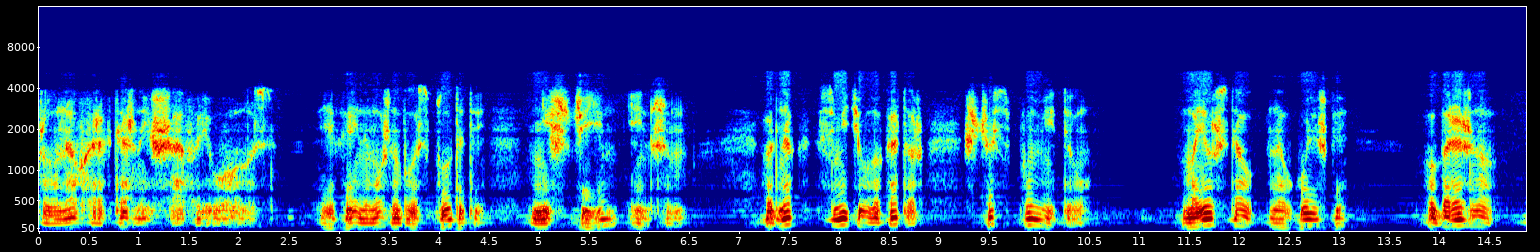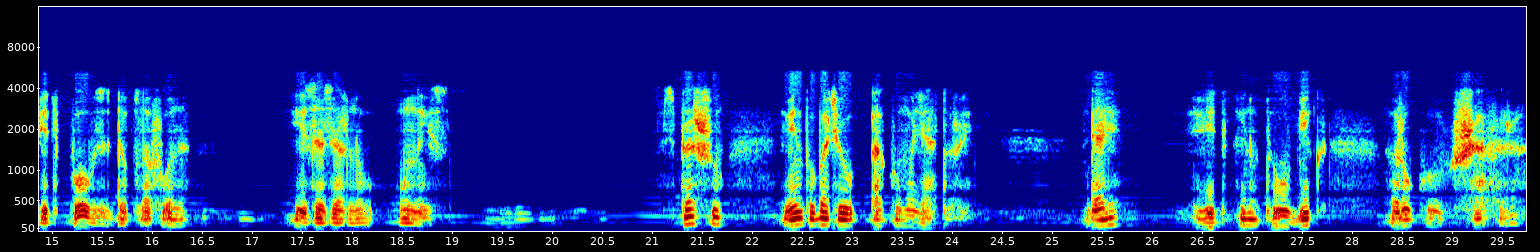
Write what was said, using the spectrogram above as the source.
пролунав характерний шаферів голос, який не можна було сплутати ні з чиїм іншим. Однак смітів локатор щось помітив. Майор став навколішки, обережно підповз до плафона і зазирнув униз. Спершу він побачив акумулятори. Далі відкинуту у бік руку шафера.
